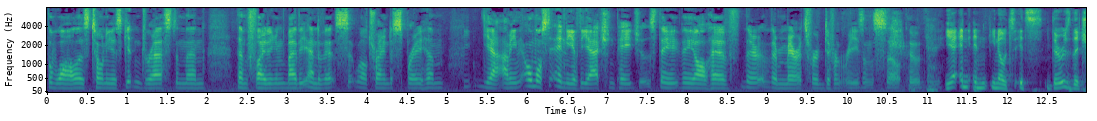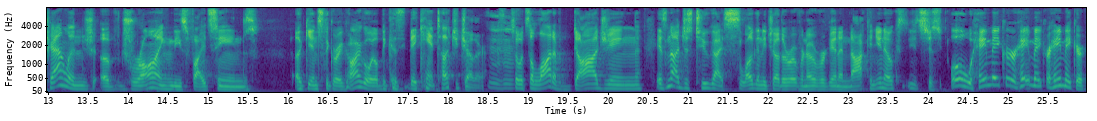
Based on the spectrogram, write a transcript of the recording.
the wall as Tony is getting dressed, and then them fighting. And by the end of it, Sitwell trying to spray him. Yeah, I mean, almost any of the action pages, they they all have their their merits for different reasons. So it would be Yeah, and, and you know, it's it's there's the challenge of drawing these fight scenes against the Grey Gargoyle because they can't touch each other. So it's a lot of dodging. It's not just two guys slugging each other over and over again and knocking. You know, 'cause it's just oh haymaker, haymaker, haymaker.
